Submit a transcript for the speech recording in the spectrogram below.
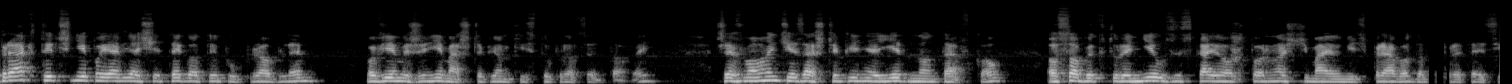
Praktycznie pojawia się tego typu problem, bo wiemy, że nie ma szczepionki stuprocentowej, że w momencie zaszczepienia jedną dawką Osoby, które nie uzyskają odporności, mają mieć prawo do pretensji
